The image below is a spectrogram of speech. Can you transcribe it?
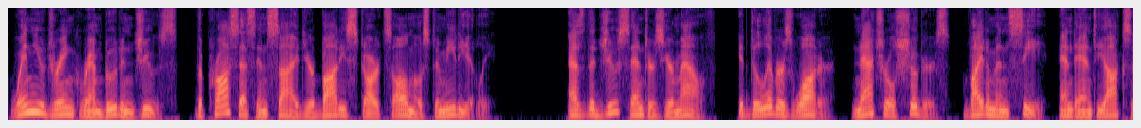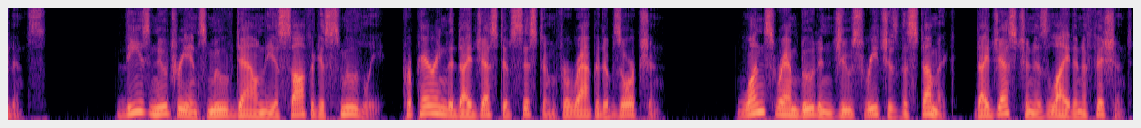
When you drink rambutan juice, the process inside your body starts almost immediately. As the juice enters your mouth, it delivers water, natural sugars, vitamin C, and antioxidants. These nutrients move down the esophagus smoothly, preparing the digestive system for rapid absorption. Once rambutan juice reaches the stomach, digestion is light and efficient.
